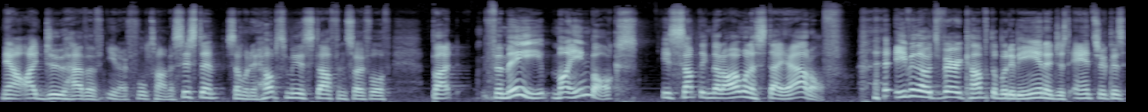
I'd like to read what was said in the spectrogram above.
Now, I do have a, you know, full-time assistant, someone who helps me with stuff and so forth, but for me, my inbox is something that I want to stay out of. even though it's very comfortable to be in and just answer because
